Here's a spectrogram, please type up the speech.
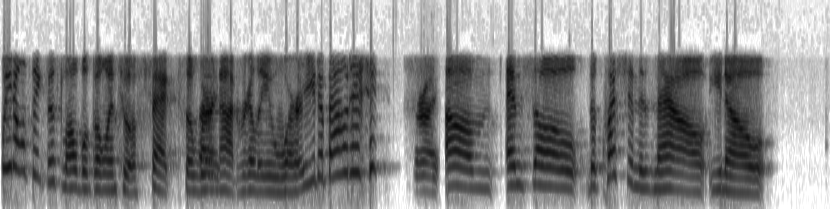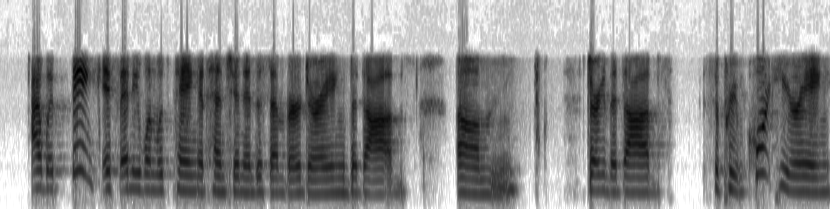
we don't think this law will go into effect, so we're not really worried about it. Right. Um, and so the question is now, you know, I would think if anyone was paying attention in December during the Dobbs, um, during the Dobbs Supreme Court hearing,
